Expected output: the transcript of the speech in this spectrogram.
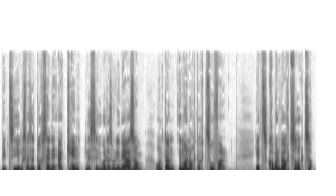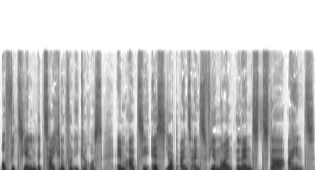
beziehungsweise durch seine Erkenntnisse über das Universum und dann immer noch durch Zufall. Jetzt kommen wir auch zurück zur offiziellen Bezeichnung von Icarus. MACS J1149 Lanced Star 1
